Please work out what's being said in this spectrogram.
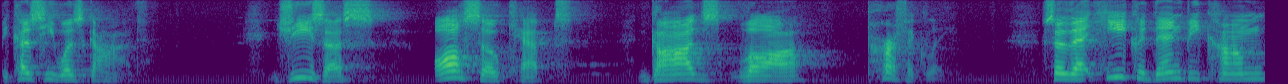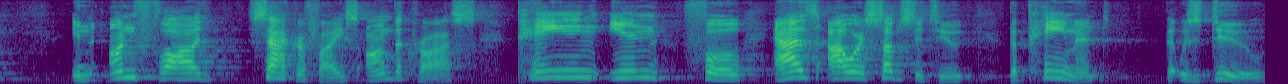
Because he was God. Jesus also kept God's law perfectly so that he could then become an unflawed sacrifice on the cross, paying in full as our substitute the payment that was due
